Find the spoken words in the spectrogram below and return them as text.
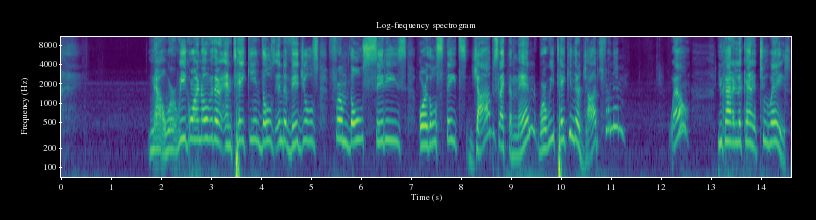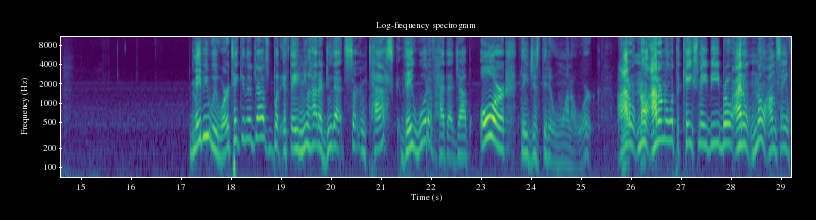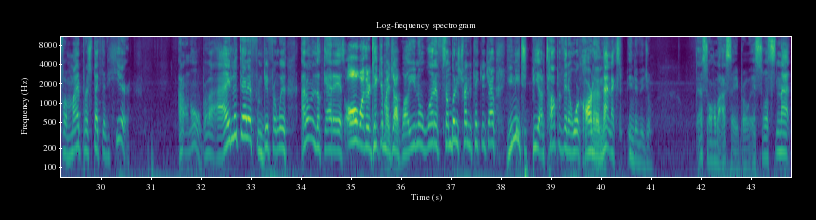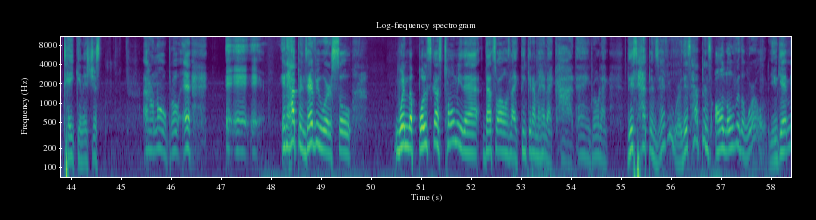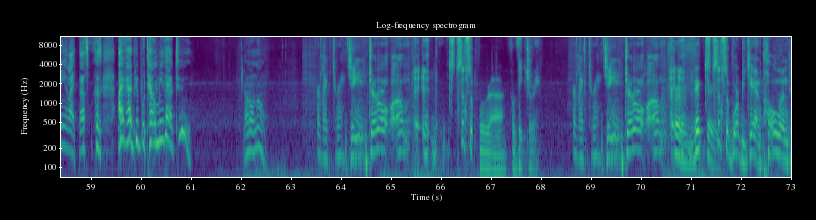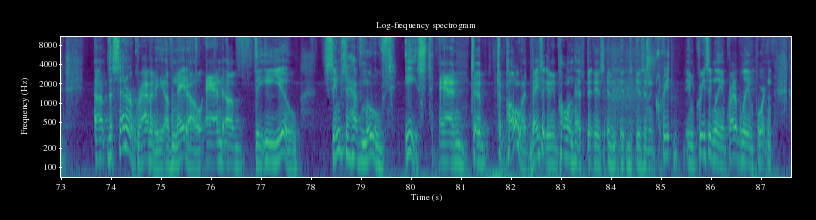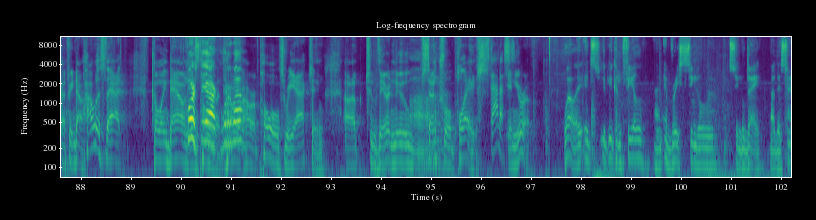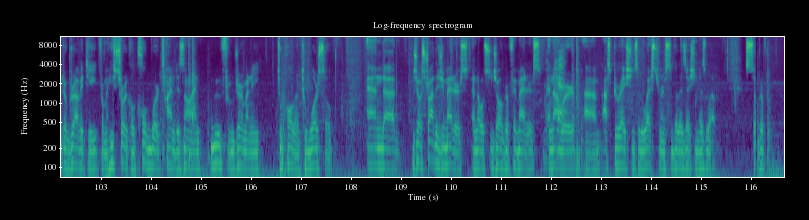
Now, were we going over there and taking those individuals from those cities or those states' jobs, like the men? Were we taking their jobs from them? Well, you got to look at it two ways. Maybe we were taking their jobs, but if they knew how to do that certain task, they would have had that job, or they just didn't want to work. I don't know. I don't know what the case may be, bro. I don't know. I'm saying from my perspective here. I don't know, bro. I look at it from different ways. I don't look at it as, oh, well, they're taking my job. Well, you know what? If somebody's trying to take your job, you need to be on top of it and work harder than that next individual. That's all I say, bro. It's, so it's not taking. It's just, I don't know, bro. It, it, it, it happens everywhere. So when the Polskas told me that, that's why I was like thinking in my head, like, God dang, bro, like, this happens everywhere. This happens all over the world. You get me? Like, that's because I've had people tell me that too. I don't know. For victory. General, um, since the, for uh, for victory. For victory. General, um, For victory. Since the war began, Poland, uh, the center of gravity of NATO and of the EU, seems to have moved east and to to Poland. Basically, I mean, Poland has been is is, is an incre increasingly incredibly important country now. How is that? Going down. Of course they Poland. are. How, how are Poles reacting uh, to their new uh, central place status in Europe? Well, it's you can feel uh, every single single day that the center of gravity from a historical Cold War time design moved from Germany to Poland to Warsaw, and uh, geostrategy matters and also geography matters, and our um, aspirations of the Western civilization as well. So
